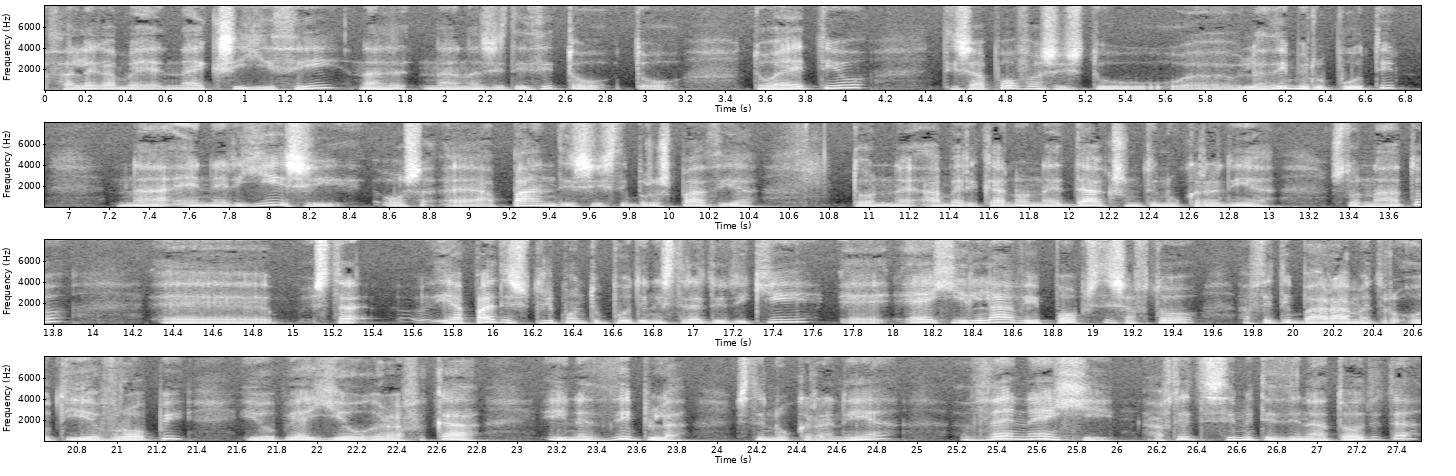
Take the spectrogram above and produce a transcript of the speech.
θα λέγαμε, να εξηγηθεί, να, να αναζητηθεί το, το, το αίτιο της απόφασης του ε, Βλαδίμηρου Πούτιν να ενεργήσει ως ε, απάντηση στην προσπάθεια των Αμερικανών να εντάξουν την Ουκρανία στο ΝΑΤΟ. Ε, η απάντηση λοιπόν του Πούτιν η στρατιωτική ε, έχει λάβει υπόψη της αυτό, αυτή την παράμετρο ότι η Ευρώπη η οποία γεωγραφικά είναι δίπλα στην Ουκρανία δεν έχει αυτή τη στιγμή τη δυνατότητα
